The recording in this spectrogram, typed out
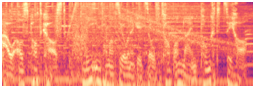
auch als Podcast. Mehr Informationen gibt's auf toponline.ch.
